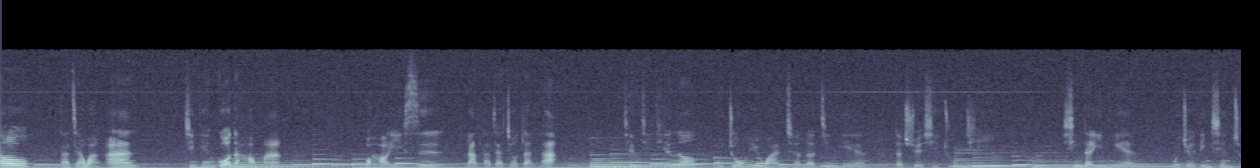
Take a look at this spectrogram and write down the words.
Hello，大家晚安。今天过得好吗？不好意思，让大家久等了。前几天呢，我终于完成了今年的学习主题。新的一年，我决定先从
